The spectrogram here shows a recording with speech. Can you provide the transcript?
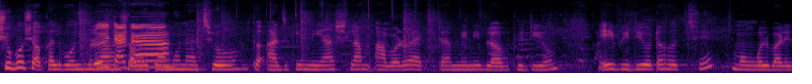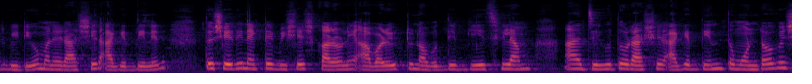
শুভ সকাল বন্ধুরা সবাই কেমন আছো? তো আজকে নিয়ে আসলাম আবারও একটা মিনি ব্লগ ভিডিও এই ভিডিওটা হচ্ছে মঙ্গলবারের ভিডিও মানে রাশির আগের দিনের। তো সেদিন একটা বিশেষ কারণে আবারও একটু নবদ্বীপ গিয়েছিলাম। আর যেহেতু রাশির আগের দিন তো মনটাও বেশ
